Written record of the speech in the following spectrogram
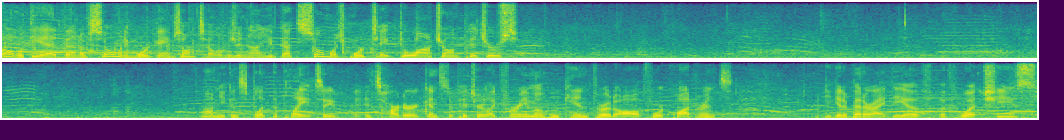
Oh, with the advent of so many more games on television now, you've got so much more tape to watch on pitchers. Oh, and you can split the plate, so it's harder against a pitcher like Faraimo who can throw to all four quadrants. But you get a better idea of, of what she's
